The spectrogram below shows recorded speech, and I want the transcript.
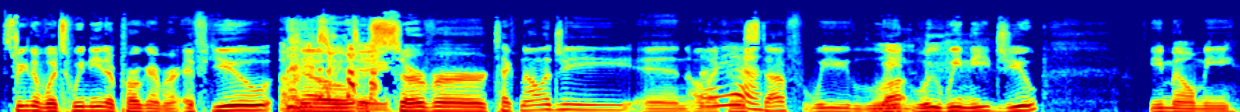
Speaking of which, we need a programmer. If you Oh, know we do. server technology and all Oh, that kind of stuff, we, lo- we we need you. Email me,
